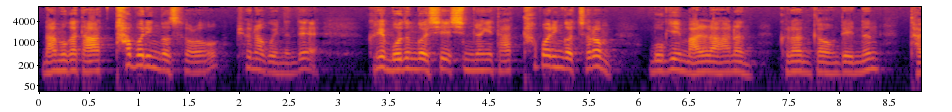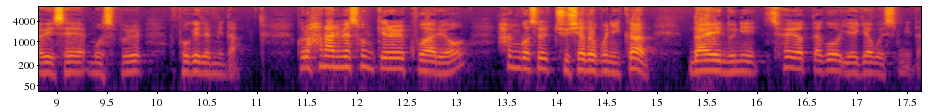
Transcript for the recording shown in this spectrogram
나무가 다 타버린 것으로 표현하고 있는데 그게 모든 것이 심령이 다 타버린 것처럼 목이 말라 하는 그런 가운데 있는 다윗의 모습을 보게 됩니다. 그리고 하나님의 손길을 구하려 한 것을 주시하다 보니까 나의 눈이 쇠였다고 얘기하고 있습니다.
